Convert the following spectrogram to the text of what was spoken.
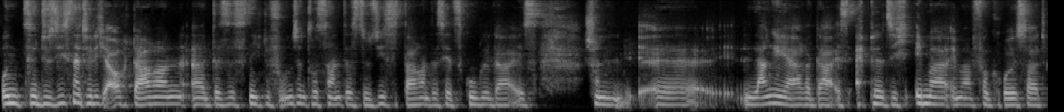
Und äh, du siehst natürlich auch daran, äh, dass es nicht nur für uns interessant ist, du siehst es daran, dass jetzt Google da ist, schon äh, lange Jahre da ist, Apple sich immer, immer vergrößert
